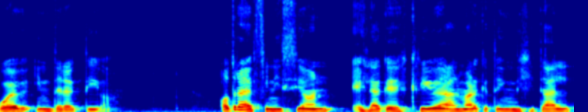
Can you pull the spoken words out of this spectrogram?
web interactiva. Otra definición es la que describe al marketing digital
